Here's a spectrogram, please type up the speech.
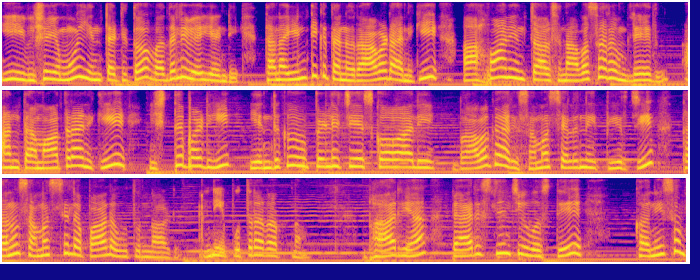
ఈ విషయము ఇంతటితో వదిలివేయండి. తన ఇంటికి తను రావడానికి ఆహ్వానించాల్సిన అవసరం లేదు. అంత మాత్రానికి ఇష్టపడి ఎందుకు పెళ్ళి చేసుకోవాలి? బావగారి సమస్యలని తీర్చి తను సమస్యల పాలవుతున్నాడు. నీ పుత్రరత్నం భార్య ప్యారిస్ నుంచి వస్తే కనీసం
